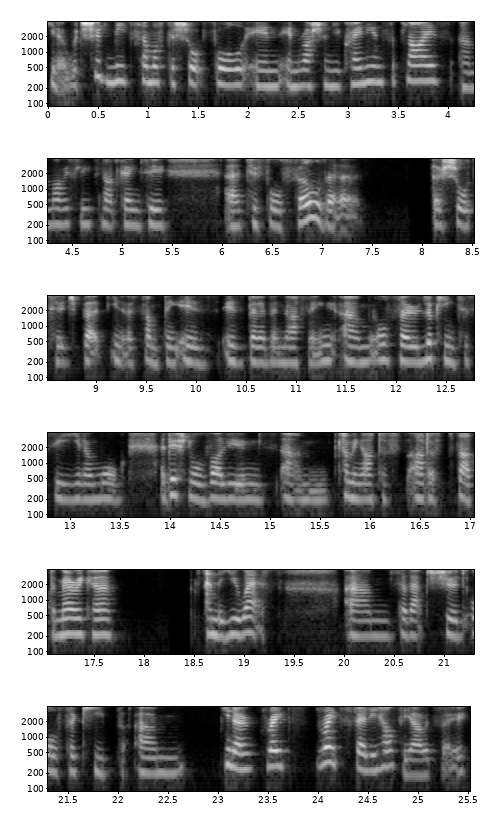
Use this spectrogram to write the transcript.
You know, which should meet some of the shortfall in, in Russian Ukrainian supplies. Um, obviously, it's not going to uh, to fulfill the the shortage, but you know something is is better than nothing. Um, also looking to see you know more additional volumes um, coming out of out of South America and the US. Um, so that should also keep, um, you know, rates rates fairly healthy, I would say.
